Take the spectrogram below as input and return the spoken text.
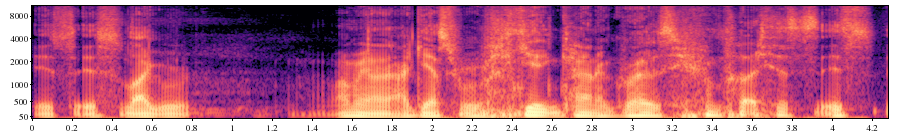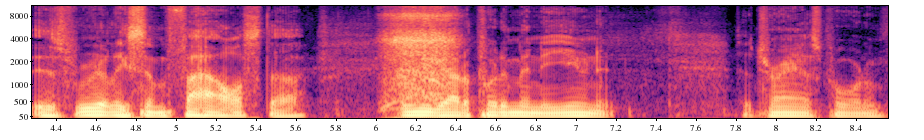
it's it's like, I mean, I guess we're getting kind of gross here, but it's it's it's really some foul stuff. And you got to put them in the unit to transport them.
